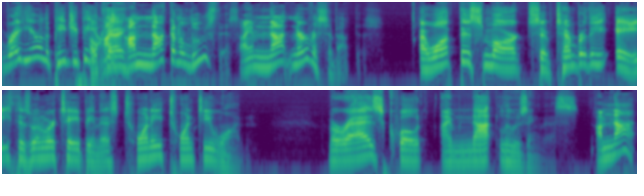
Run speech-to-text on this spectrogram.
right here on the PGP. Okay. I, I'm not going to lose this. I am not nervous about this. I want this marked September the 8th is when we're taping this, 2021. Mraz, quote, I'm not losing this. I'm not.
